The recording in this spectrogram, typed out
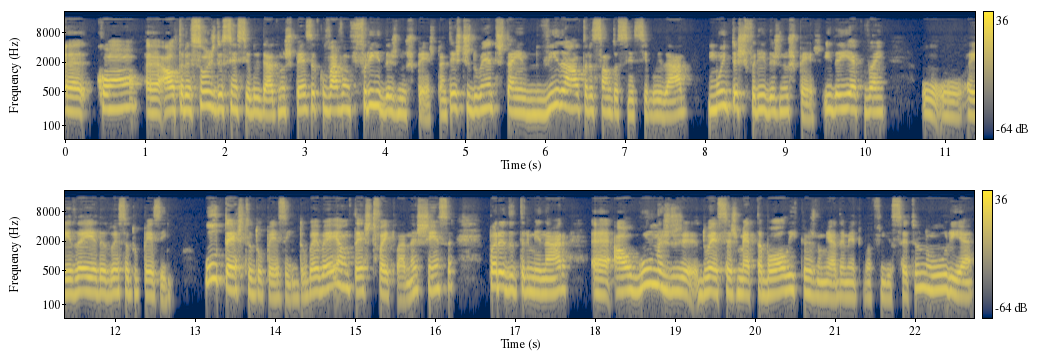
uh, com alterações da sensibilidade nos pés, a que levavam feridas nos pés. Portanto, estes doentes têm, devido à alteração da sensibilidade, muitas feridas nos pés. E daí é que vem o, o, a ideia da doença do pezinho. O teste do pezinho do bebê é um teste feito à nascença para determinar uh, algumas doenças metabólicas, nomeadamente uma fenilcetonúria,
